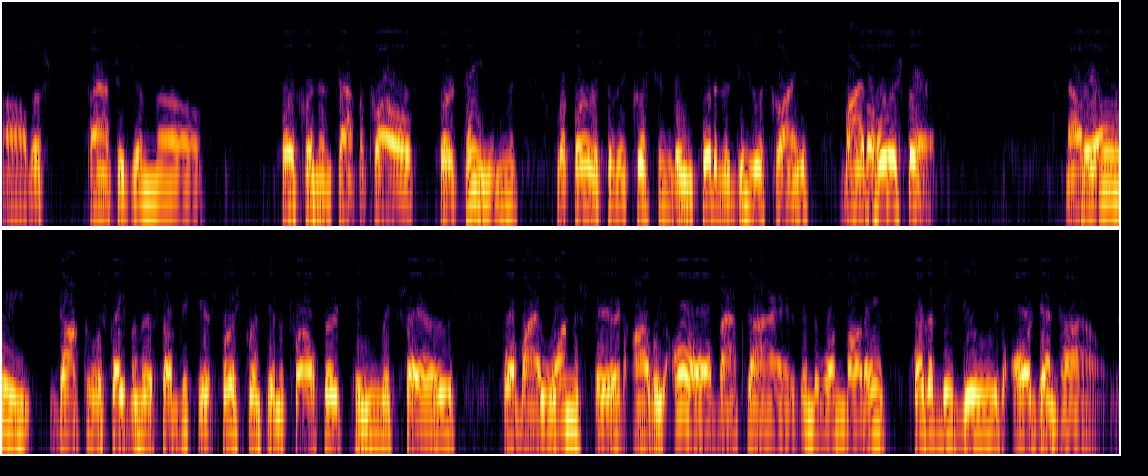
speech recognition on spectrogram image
Uh, this passage in uh, 1 Corinthians chapter 12, 13 refers to the Christian being put into Jesus Christ by the Holy Spirit. Now, the only doctrinal statement of this subject is 1 Corinthians 12, 13, which says, For by one Spirit are we all baptized into one body, whether it be Jews or Gentiles.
